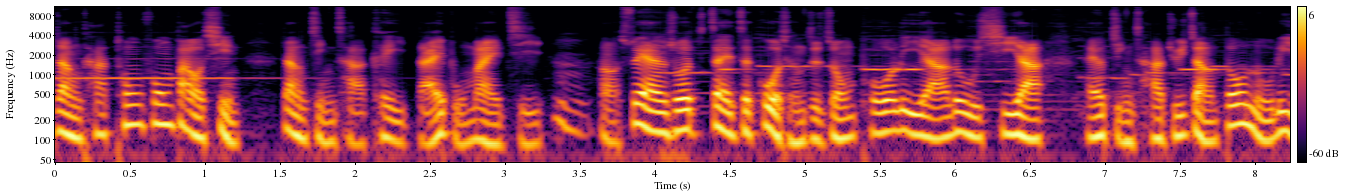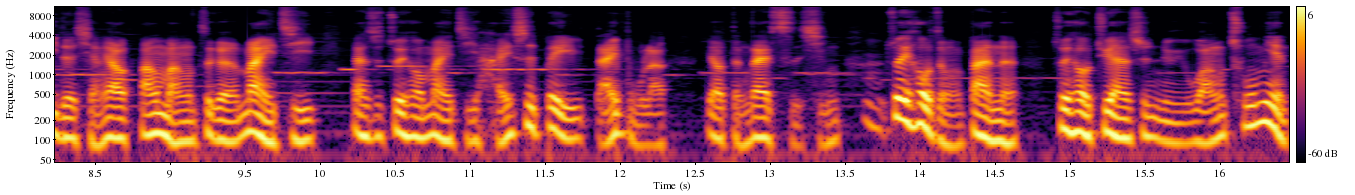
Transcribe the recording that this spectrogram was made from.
让他通风报信。让警察可以逮捕麦基。嗯，啊，虽然说在这过程之中，波利啊、露西啊，还有警察局长都努力的想要帮忙这个麦基，但是最后麦基还是被逮捕了，要等待死刑。最后怎么办呢？最后居然是女王出面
